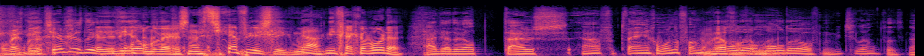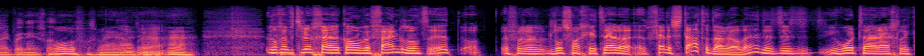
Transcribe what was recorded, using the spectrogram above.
Op weg naar de Champions League. die onderweg is naar de Champions League. Moet ja. niet gekker worden. Ja, die hadden wel thuis ja, voor twee gewonnen van wel Molde. Molde of Midtjylland. Nou, ik weet niet eens wat. Molde volgens mij. Molde, ja. Nog even terugkomen bij Feyenoord, want even los van GTA, verder staat het daar wel. Hè? je hoort daar eigenlijk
